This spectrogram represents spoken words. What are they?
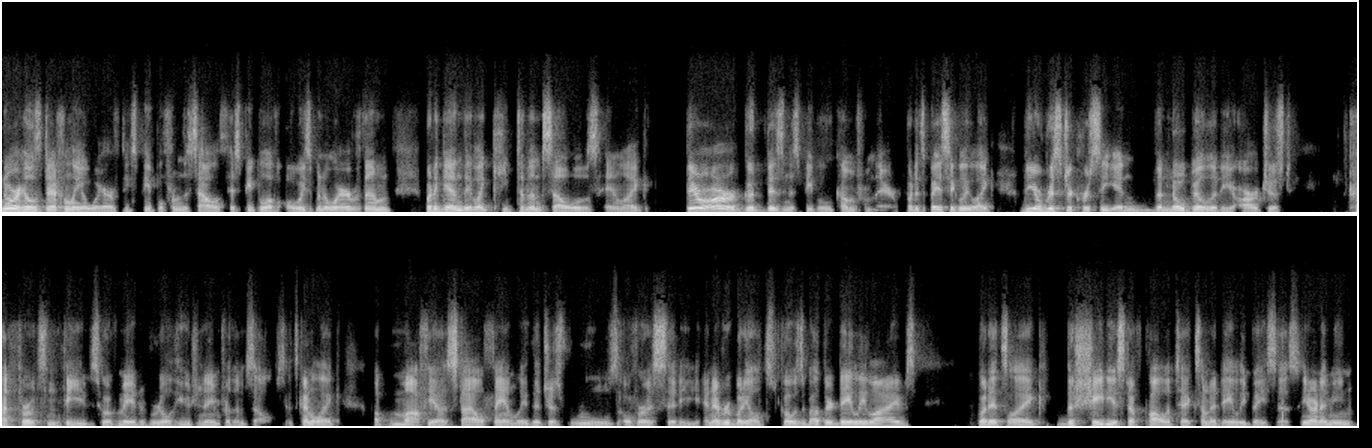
Norhill's definitely aware of these people from the south. His people have always been aware of them. But again they like keep to themselves and like there are good business people who come from there. But it's basically like the aristocracy and the nobility are just cutthroats and thieves who have made a real huge name for themselves. It's kind of like a mafia style family that just rules over a city and everybody else goes about their daily lives but it's like the shadiest of politics on a daily basis. You know what I mean?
